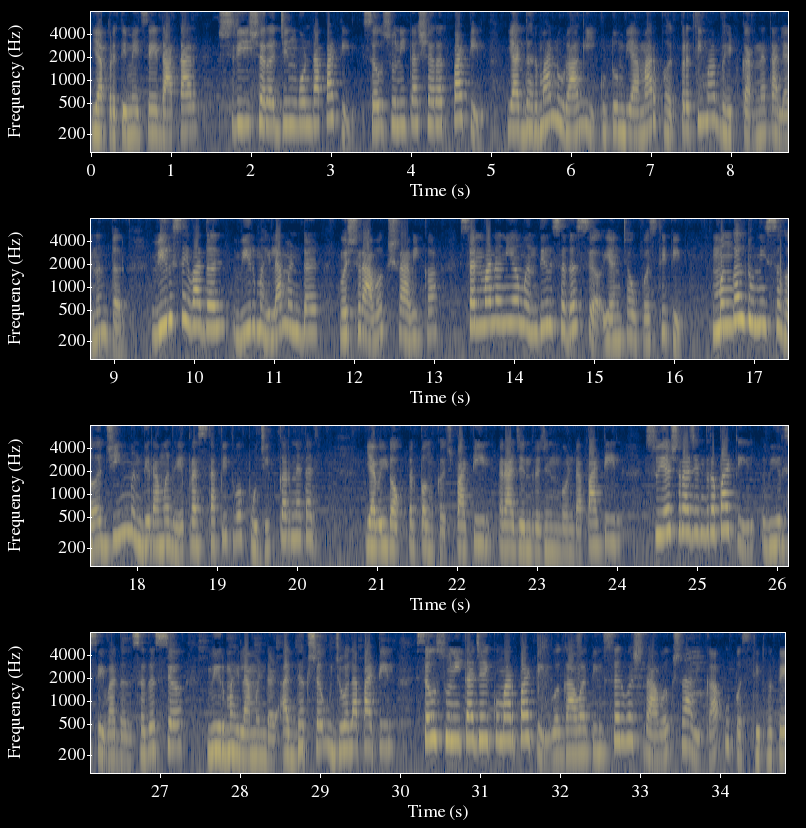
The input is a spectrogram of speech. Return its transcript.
या प्रतिमेचे दातार श्री शरद जिनगोंडा पाटील सौ सुनीता शरद पाटील या धर्मानुरागी कुटुंबियामार्फत प्रतिमा भेट करण्यात आल्यानंतर वीर सेवा दल वीर महिला मंडळ व श्रावक श्राविका सन्माननीय मंदिर सदस्य यांच्या उपस्थितीत मंगलधुनीसह जीन मंदिरामध्ये प्रस्थापित व पूजित करण्यात आली. यावेळी डॉक्टर पंकज पाटील राजेंद्र जिनगोंडा पाटील सुयश राजेंद्र पाटील वीर सेवा दल सदस्य वीर महिला मंडळ अध्यक्ष उज्ज्वला पाटील सौ सुनीता जयकुमार पाटील व गावातील सर्व श्रावक श्राविका उपस्थित होते.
